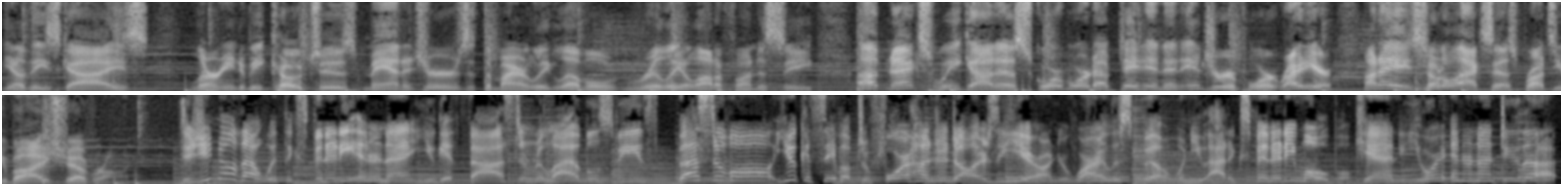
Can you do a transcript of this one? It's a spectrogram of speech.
You know, these guys learning to be coaches, managers at the minor league level. Really a lot of fun to see. Up next, we got a scoreboard update and an injury report right here on A's Total Access, brought to you by Chevron. Did you know that with Xfinity Internet, you get fast and reliable speeds? Best of all, you could save up to $400 a year on your wireless bill when you add Xfinity Mobile. Can your internet do that?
